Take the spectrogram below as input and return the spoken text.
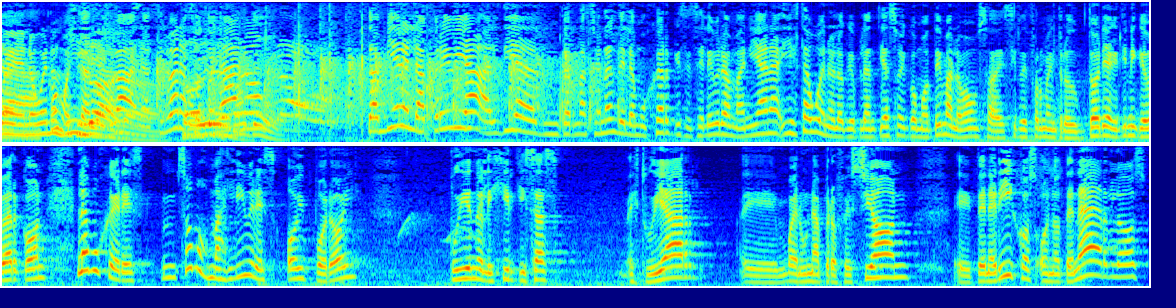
Bueno, buenos ¿Cómo días. está Silvana? Silvana ¿Todo bien, Sotolano. También en la previa al Día Internacional de la Mujer que se celebra mañana, y está bueno lo que planteas hoy como tema, lo vamos a decir de forma introductoria, que tiene que ver con las mujeres. Mm, ¿Somos más libres hoy por hoy, pudiendo elegir quizás estudiar, eh, bueno, una profesión, eh, tener hijos o no tenerlos,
